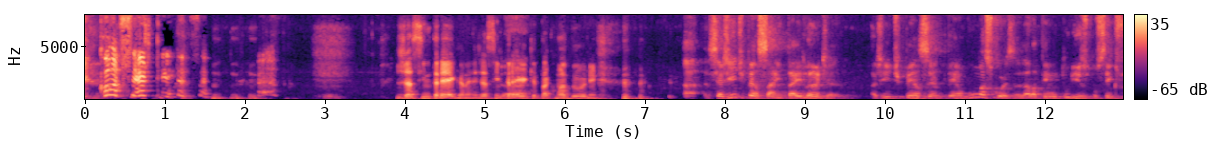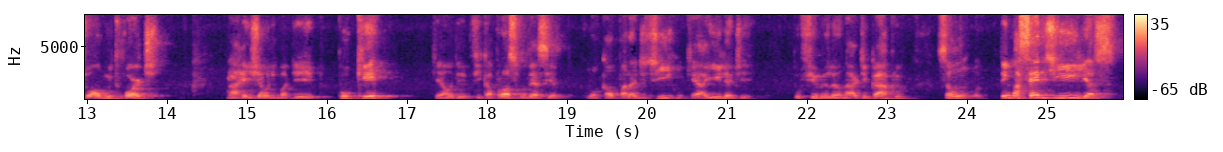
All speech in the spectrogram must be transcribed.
Com certeza. Já se entrega, né? Já se entrega Já. que está com uma dor, hein? Se a gente pensar em Tailândia, a gente pensa em algumas coisas. Ela tem um turismo sexual muito forte na região de, de Phuket, que é onde fica próximo desse local paradisíaco, que é a ilha de, do filme Leonardo DiCaprio. São, tem uma série de ilhas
